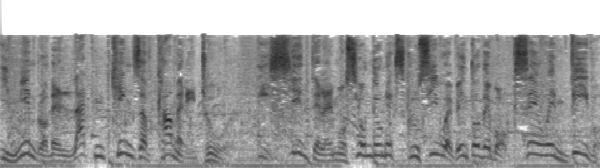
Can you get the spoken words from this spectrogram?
y miembro del Latin Kings of Comedy Tour y siente la emoción de un exclusivo evento de boxeo en vivo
